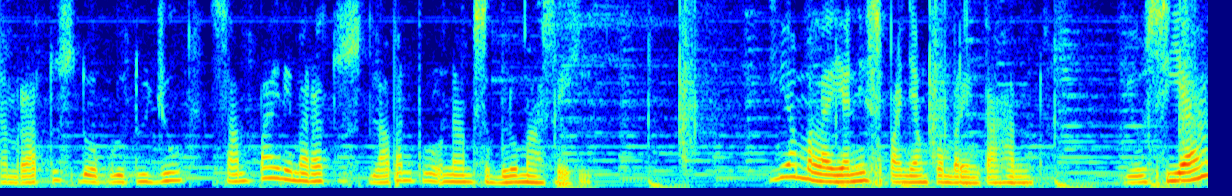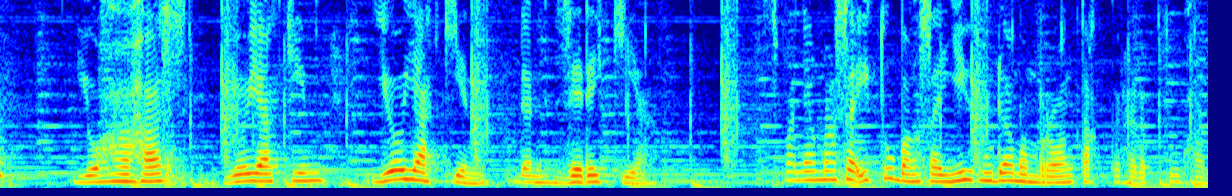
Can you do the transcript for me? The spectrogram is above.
627 sampai 586 sebelum Masehi. Ia melayani sepanjang pemerintahan Yosia, Yohahas, Yoyakim, Yoyakin, dan Zedekia. Sepanjang masa itu bangsa Yehuda memberontak terhadap Tuhan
